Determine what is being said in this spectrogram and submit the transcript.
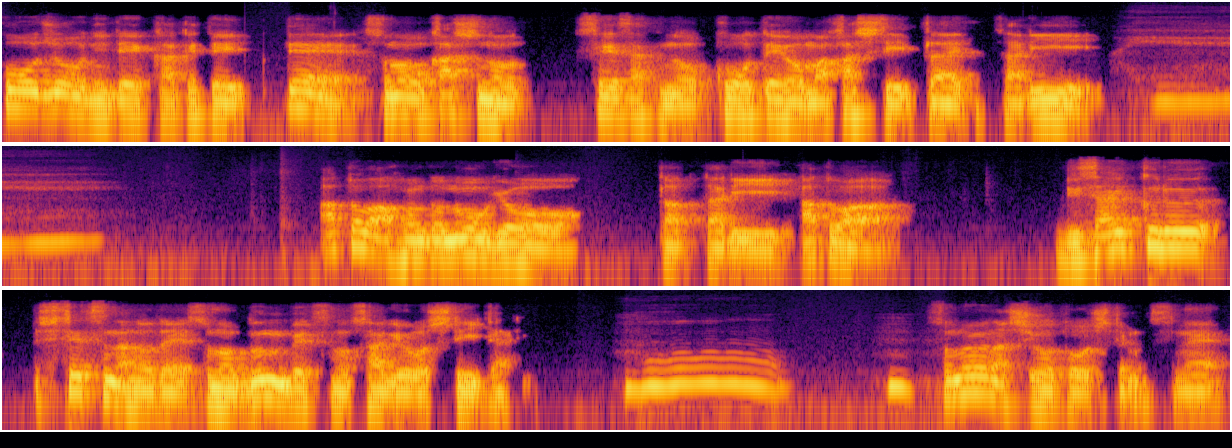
工場に出かけていって、そのお菓子の制作の工程を任せていただいたり、あとは本当農業だったり、あとはリサイクル施設なのでその分別の作業をしていたり。そのような仕事をしてますね。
